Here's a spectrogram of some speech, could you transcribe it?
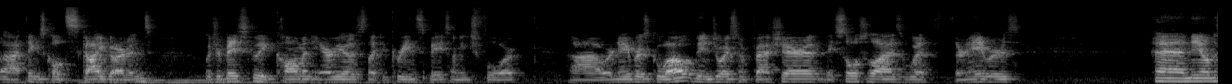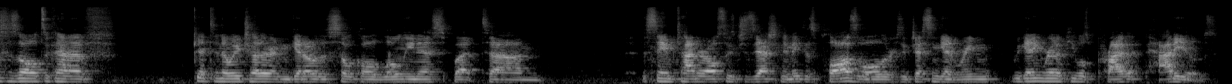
uh, things called sky gardens, which are basically common areas like a green space on each floor, uh, where neighbors go out, they enjoy some fresh air, they socialize with their neighbors, and you know this is all to kind of get to know each other and get out of the so-called loneliness. But um, at the same time, they're also suggesting to make this plausible. They're suggesting getting getting rid of people's private patios.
